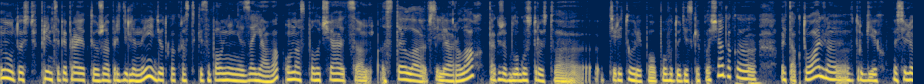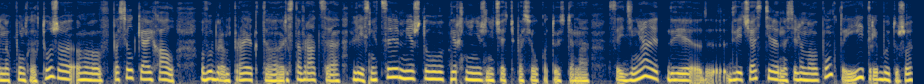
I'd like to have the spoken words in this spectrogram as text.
Ну, то есть, в принципе, проекты уже определены, идет как раз-таки заполнение заявок. У нас получается стела в селе Орлах, также благоустройство территории по поводу детских площадок. Э, это актуально в других населенных пунктах тоже. Э, в поселке Айхал выбран проект э, реставрация лестницы между верхней и нижней частью поселка, то есть она соединяет две, две части части населенного пункта и требует уже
